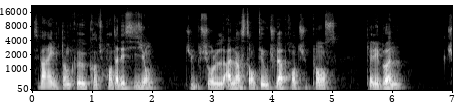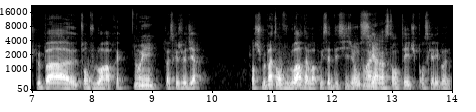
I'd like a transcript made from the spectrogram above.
c'est pareil. Tant que quand tu prends ta décision, tu, sur, à l'instant T où tu la prends, tu penses qu'elle est bonne, tu peux pas euh, t'en vouloir après. Oui, Tu vois ce que je veux dire? Genre, tu peux pas t'en vouloir d'avoir pris cette décision si à l'instant T tu penses qu'elle est bonne.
